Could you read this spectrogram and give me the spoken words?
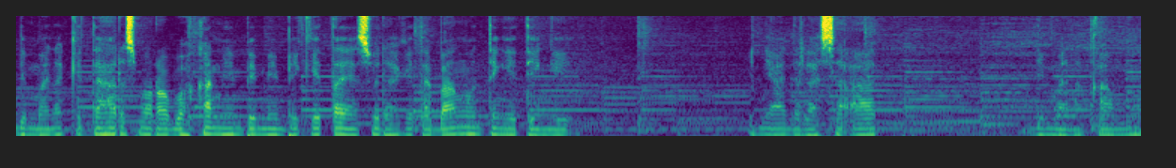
di mana kita harus merobohkan mimpi-mimpi kita yang sudah kita bangun tinggi-tinggi. Ini adalah saat di mana kamu,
